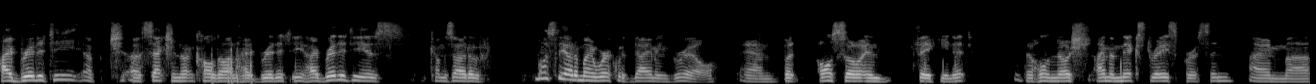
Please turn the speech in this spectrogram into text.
Hybridity, a, a section called on hybridity. Hybridity is comes out of mostly out of my work with Diamond Grill, and but also in faking it. The whole notion. I'm a mixed race person. I'm uh,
